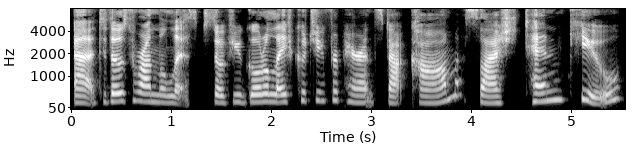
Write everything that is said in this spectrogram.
Uh, to those who are on the list. So if you go to lifecoachingforparents.com slash 10Q,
